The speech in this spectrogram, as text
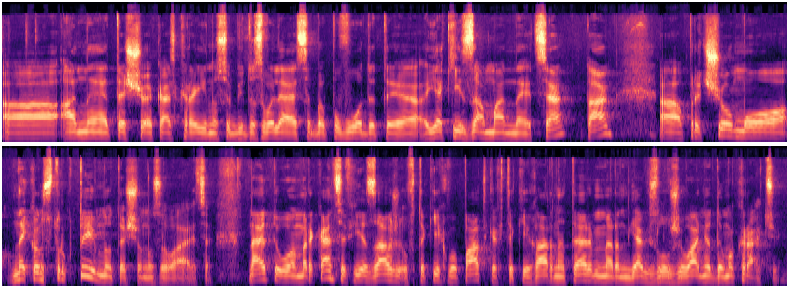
а, не те, що якась країна собі дозволяє себе поводити, як і заманеться. Так причому неконструктивно те, що називається. Знаєте, у американців є завжди в таких випадках такий гарний термін, як зловживання демократією.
